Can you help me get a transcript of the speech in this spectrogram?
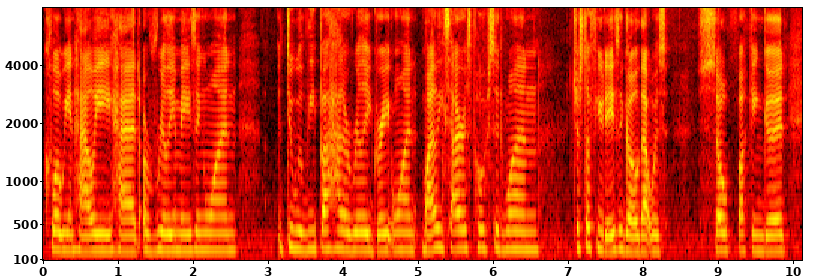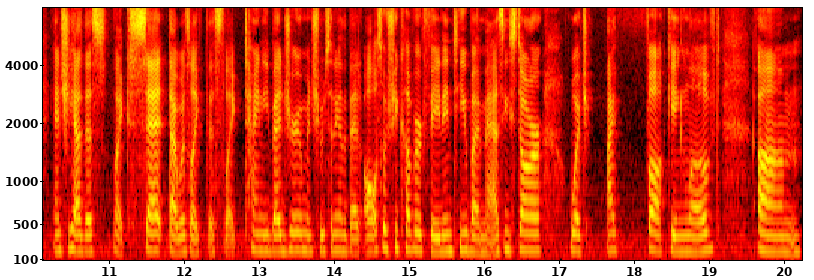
Chloe and Halle had a really amazing one. Dua lipa had a really great one. Miley cyrus posted one just a few days ago that was so fucking good and she had this like set that was like this like tiny bedroom and she was sitting on the bed also she covered fade into you by mazzy star which i fucking loved um,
